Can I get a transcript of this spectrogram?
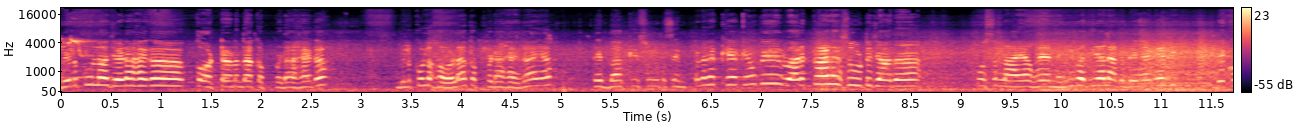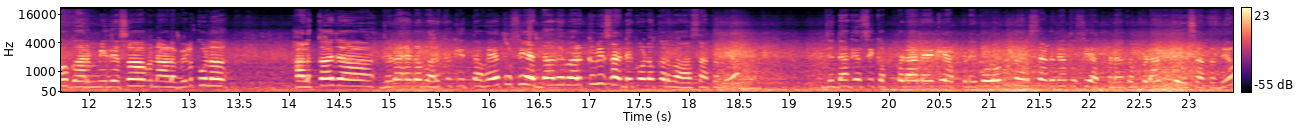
ਬਿਲਕੁਲ ਜਿਹੜਾ ਹੈਗਾ ਕਾਟਨ ਦਾ ਕੱਪੜਾ ਹੈਗਾ, ਬਿਲਕੁਲ ਹੌਲਾ ਕੱਪੜਾ ਹੈਗਾ ਆ। ਤੇ ਬਾਕੀ ਸੂਟ ਸਿੰਪਲ ਰੱਖਿਆ ਕਿਉਂਕਿ ਵਰਕ ਵਾਲੇ ਸੂਟ ਜ਼ਿਆਦਾ ਕੁਛ ਲਾਇਆ ਹੋਇਆ ਨਹੀਂ ਵਧੀਆ ਲੱਗਦੇ ਹੈਗੇ ਜੀ। ਦੇਖੋ, ਗਰਮੀ ਦੇ ਹਿਸਾਬ ਨਾਲ ਬਿਲਕੁਲ ਹਲਕਾ ਜਿਹਾ ਜਿਹੜਾ ਹੈਗਾ ਵਰਕ ਕੀਤਾ ਹੋਇਆ। ਤੁਸੀਂ ਇਦਾਂ ਦੇ ਵਰਕ ਵੀ ਸਾਡੇ ਕੋਲੋਂ ਕਰਵਾ ਸਕਦੇ ਹੋ। ਜਿੱਦਾਂ ਕਿ ਅਸੀਂ ਕੱਪੜਾ ਲੈ ਕੇ ਆਪਣੇ ਕੋਲੋਂ ਵੀ ਕਰ ਸਕਦੇ ਹਾਂ, ਤੁਸੀਂ ਆਪਣਾ ਕੱਪੜਾ ਵੀ ਦੇ ਸਕਦੇ ਹੋ।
